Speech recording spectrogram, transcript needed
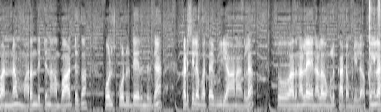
பண்ண மறந்துட்டு நான் பாட்டுக்கும் ஹோல்ஸ் போட்டுக்கிட்டே இருந்திருக்கேன். கடைசியில் பார்த்தா வீடியோ ஆன் ஆகலை. ஸோ அதனால் என்னால் உங்களுக்கு காட்ட முடியல. ஓகேங்களா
